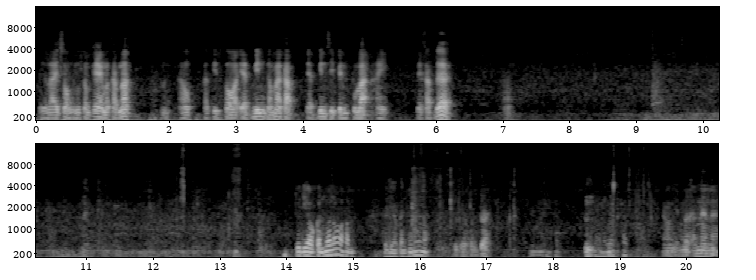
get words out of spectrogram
เหลือหลายช่องอยู่กำแพงนะครับเนาะอืมเอาก็ติดต่อแอดมินกันมาครับแอดมินสิเป็นตุละให้นะครับเด้อเอาตัวเดียวกันบ่เนาะครับตัวเดียวกันที่เนาะเดี๋ยวผมจะครับ เอาอันนั้นล่ะ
